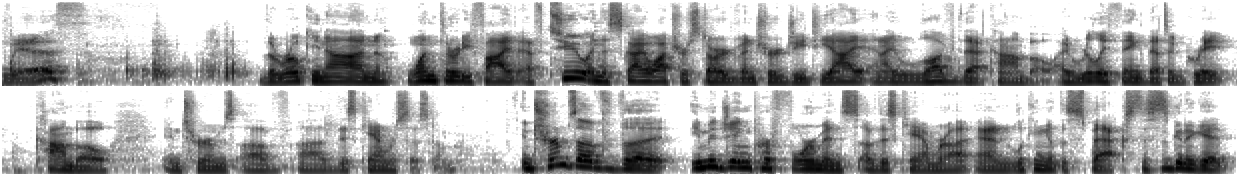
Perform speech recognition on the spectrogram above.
with the Rokinon 135 f2 and the Skywatcher Star Adventurer GTI, and I loved that combo. I really think that's a great combo in terms of uh, this camera system. In terms of the imaging performance of this camera and looking at the specs, this is gonna get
